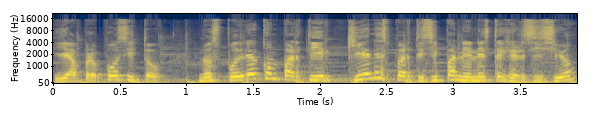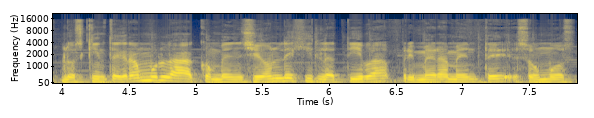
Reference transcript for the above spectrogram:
Y a propósito, ¿nos podría compartir quiénes participan en este ejercicio? Los que integramos la convención legislativa primeramente somos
